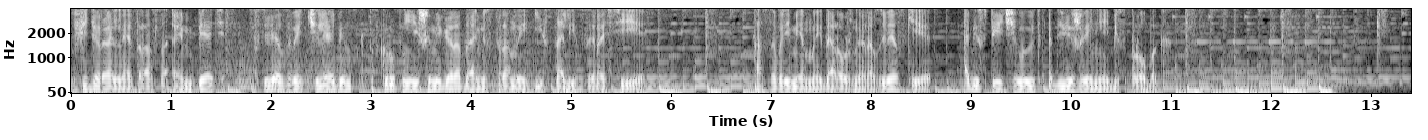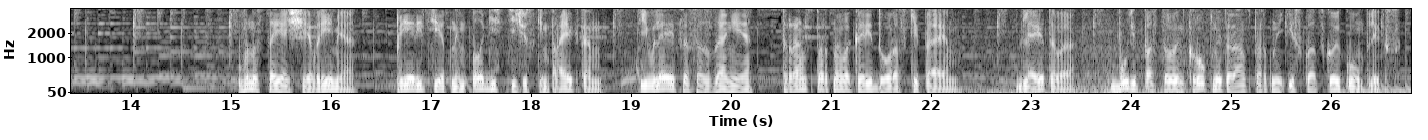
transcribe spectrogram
Федеральная трасса М5 связывает Челябинск с крупнейшими городами страны и столицей России. А современные дорожные развязки обеспечивают движение без пробок. В настоящее время приоритетным логистическим проектом является создание транспортного коридора с Китаем. Для этого будет построен крупный транспортный и складской комплекс –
